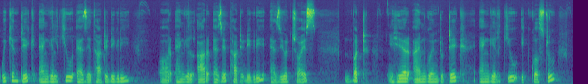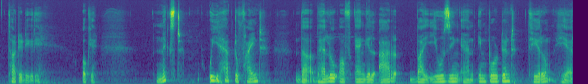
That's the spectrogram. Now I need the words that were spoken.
we can take angle q as a 30 degree or angle r as a 30 degree as your choice. But here i am going to take angle q equals to 30 degree. Okay. Next we have to find the value of angle r by using an important theorem here.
